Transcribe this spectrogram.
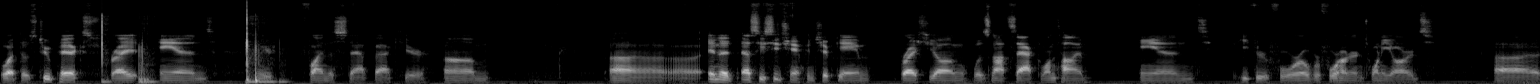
what those two picks, right? And let me find the stat back here. Um, uh, in the SEC championship game, Bryce Young was not sacked one time, and he threw for over 420 yards. Uh,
